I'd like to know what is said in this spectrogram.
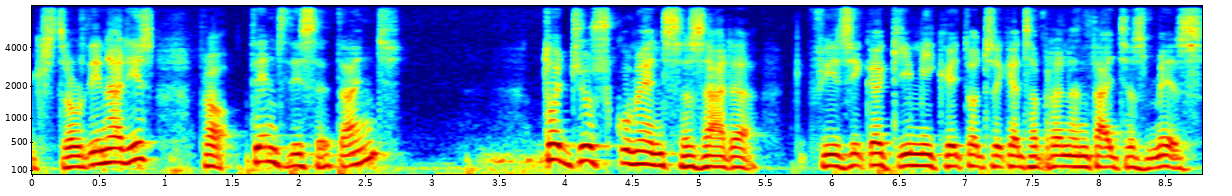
extraordinaris, però tens 17 anys, tot just comences ara física, química i tots aquests aprenentatges més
